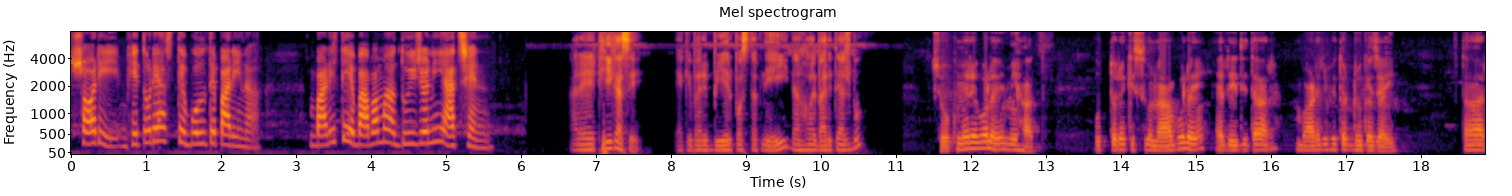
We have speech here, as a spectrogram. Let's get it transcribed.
সরি ভেতরে আসতে বলতে পারি না। বাড়িতে বাবা মা দুইজনই আছেন। আরে ঠিক আছে। একেবারে বিয়ের প্রস্তাব নিয়েই না হয় বাড়িতে আসব? চোখ মেরে বলে মিহাদ উত্তরে কিছু না বলে হৃদি তার বাড়ির ভিতর ঢুকে যায়। তার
